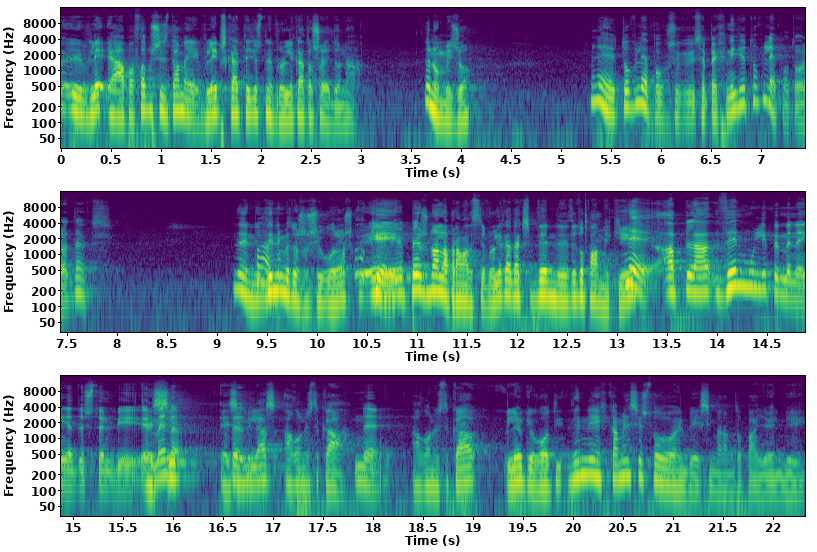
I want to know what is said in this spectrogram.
Ε, ε, βλέ- ε, από αυτά που συζητάμε, βλέπεις κάτι τέτοιο στην Ευρωλίκα τόσο έντονα; Δεν νομίζω. Ναι, το βλέπω. Σε, σε παιχνίδια το βλέπω τώρα, εντάξει. Δεν, Πάμε. δεν είμαι τόσο σίγουρος. Οκ. Ε, παίζουν άλλα πράγματα στην Ευρωλίγκα. Εντάξει, δεν, δεν το πάμε εκεί. Ναι, απλά δεν μου λείπει εμένα η ένταση στο NBA. εσύ Εμένα... εσύ πες. μιλάς αγωνιστικά. Ναι. Αγωνιστικά λέω και εγώ ότι δεν έχει καμία σχέση το NBA σήμερα με το παλιό NBA.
